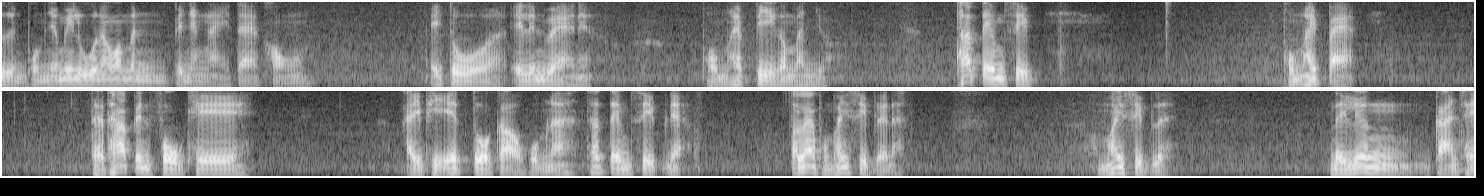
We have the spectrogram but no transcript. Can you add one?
อื่น ผมยังไม่รู้นะว่ามันเป็นยังไง แต่ของไอตัว Alienware เนี่ย ผมแฮปปี้กับมันอยู่ ถ้าเต็มสิบ ผมให้แปดแต่ถ้าเป็น 4K IPS ตัวเก่าผมนะ ถ้าเต็มสิบเนี่ย ตอนแรกผมให้สิบเลยนะ ผมให้สิบเลย ในเรื่องการใช้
